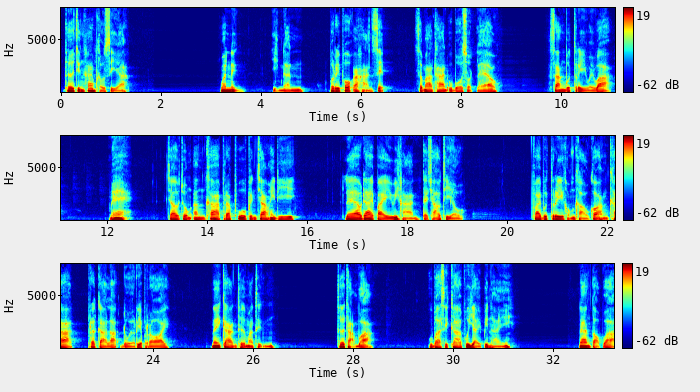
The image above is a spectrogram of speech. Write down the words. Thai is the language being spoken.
เธอจึงห้ามเขาเสีย วันหนึ่ง หญิงนั้นบริโภคอาหารเสร็จ สมาทานอุโบสถแล้ว สร้างบุตรีไว้ว่า แม่ เจ้าจงอังค่าพระผู้เป็นเจ้าให้ดี แล้วได้ไปวิหารแต่เช้าเที่ยว ฝ่ายบุตรีของเขาก็อังคาดพระกาละโดยเรียบร้อย ในการเธอมาถึง เธอถามว่า อุบาสิกาผู้ใหญ่ไปไหน นางตอบว่า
